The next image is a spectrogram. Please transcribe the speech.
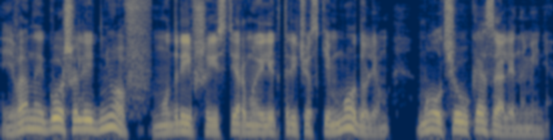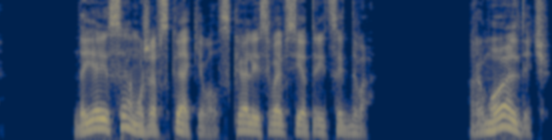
Иван и Гоша Леднев, мудрившие с термоэлектрическим модулем, молча указали на меня. Да я и сам уже вскакивал, скались во все 32. «Рамуальдыч!»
